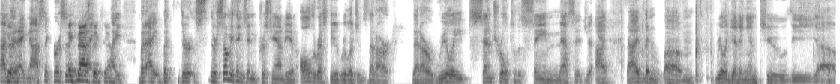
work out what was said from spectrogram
I'm sure. an agnostic person. Agnostic, I, yeah. I, but I, but there's there's so many things in Christianity and all the rest of the religions that are that are really central to the same message. I I've been um, really getting into the uh,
